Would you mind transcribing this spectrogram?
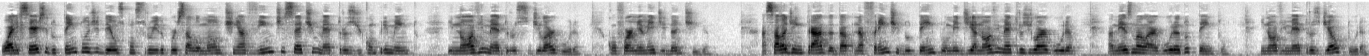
O alicerce do templo de Deus construído por Salomão tinha 27 metros de comprimento e 9 metros de largura, conforme a medida antiga. A sala de entrada da, na frente do templo media 9 metros de largura, a mesma largura do templo, e 9 metros de altura.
